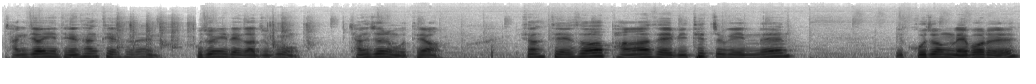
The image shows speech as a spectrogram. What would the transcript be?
장전이 된 상태에서는 고정이 돼가지고 장전을 못해요. 이 상태에서 방아쇠 밑에 쪽에 있는 이 고정 레버를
